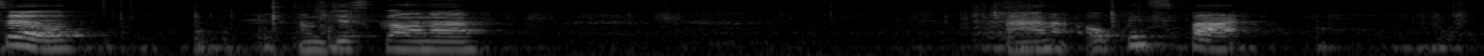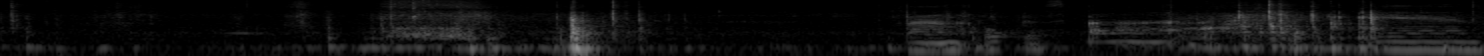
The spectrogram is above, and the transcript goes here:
So I'm just gonna find an open spot. Find an open spot and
